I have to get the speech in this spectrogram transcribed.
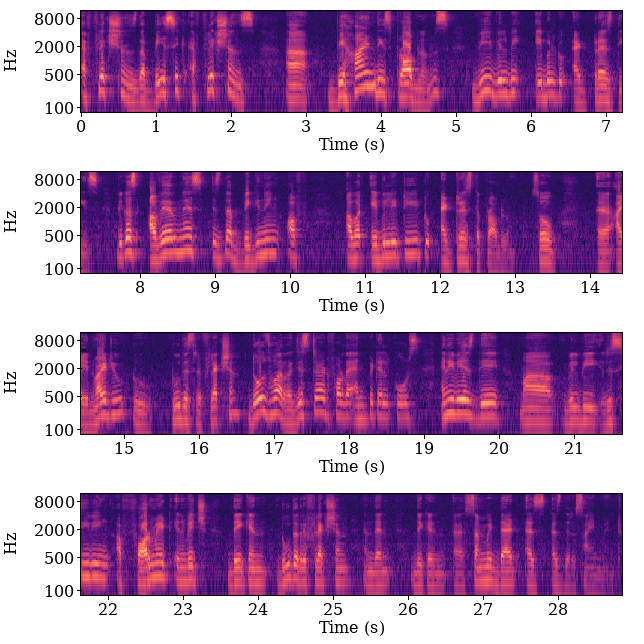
afflictions, the basic afflictions uh, behind these problems, we will be able to address these because awareness is the beginning of our ability to address the problem. So, uh, I invite you to do this reflection. Those who are registered for the NPTEL course anyways they uh, will be receiving a format in which they can do the reflection and then they can uh, submit that as, as their assignment.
